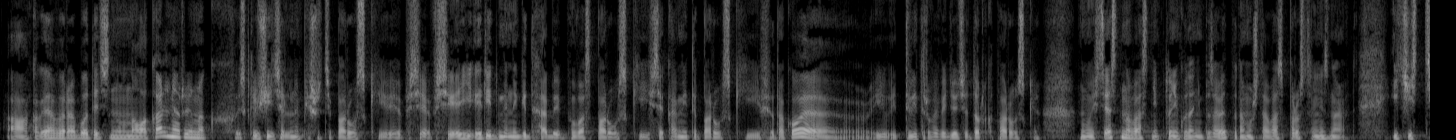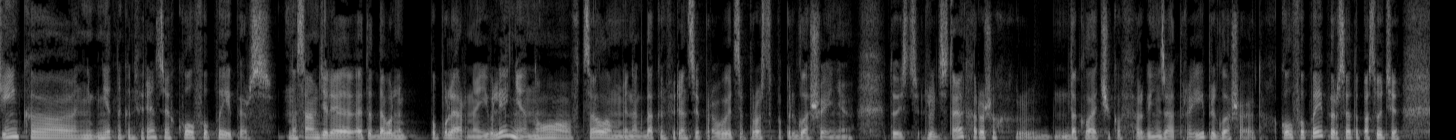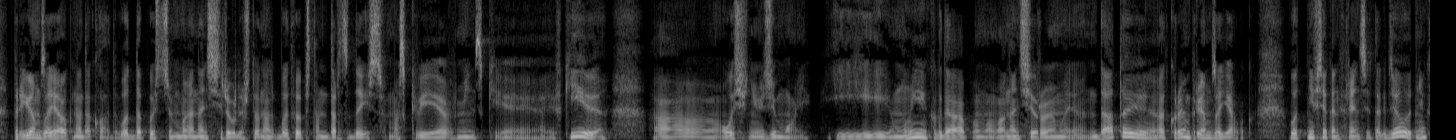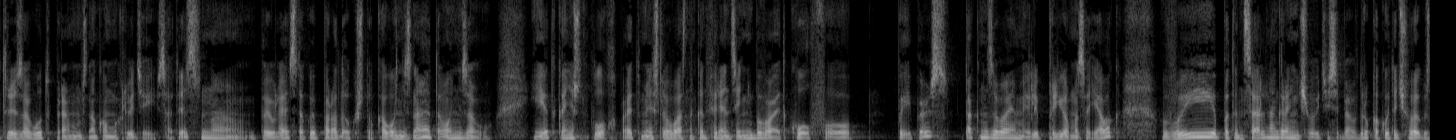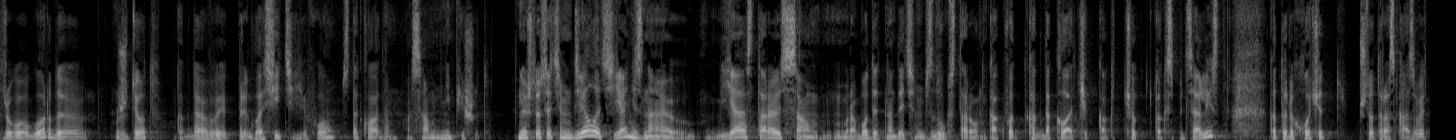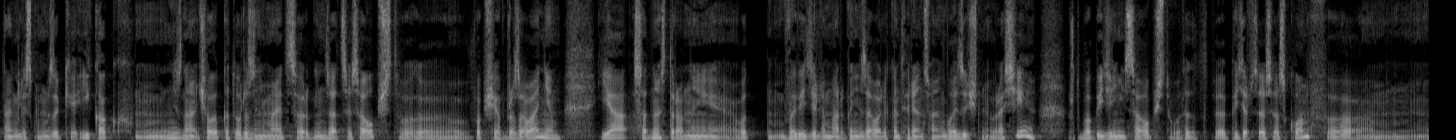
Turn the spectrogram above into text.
А когда вы работаете на, на локальный рынок, исключительно пишете по-русски, все, все ридми на GitHub у вас по-русски, все комиты по-русски, и все такое, и твиттер вы ведете только по-русски, ну, естественно, вас никто никуда не позовет, потому что вас просто не знают. И частенько нет на конференциях call for papers. На самом деле, это довольно популярное явление, но в целом иногда конференции проводятся просто по приглашению. То есть люди знают хороших э, докладчиков, организаторы, и приглашают их. Call for papers – это, по сути, прием заявок на доклады. Вот, допустим, мы анонсировали, что у нас будет Web Standards Days в Москве, в Минске и в Киеве а, осенью и зимой. И мы, когда анонсируем даты, откроем прием заявок. Вот не все конференции так делают, некоторые зовут прям знакомых людей. Соответственно, появляется такой парадокс, что кого не знаю, того не зову. И это, конечно, плохо. Поэтому если у вас на конференции не бывает call for papers, так называемый, или приема заявок, вы потенциально ограничиваете себя. Вдруг какой-то человек с другого города ждет, когда вы пригласите его с докладом, а сам не пишет. Ну и что с этим делать, я не знаю. Я стараюсь сам работать над этим с двух сторон, как вот как докладчик, как, как специалист, который хочет что-то рассказывать на английском языке, и как, не знаю, человек, который занимается организацией сообщества, э, вообще образованием. Я, с одной стороны, вот вы видели, мы организовали конференцию англоязычную в России, чтобы объединить сообщество. Вот этот э, Питер CSS Conf э,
